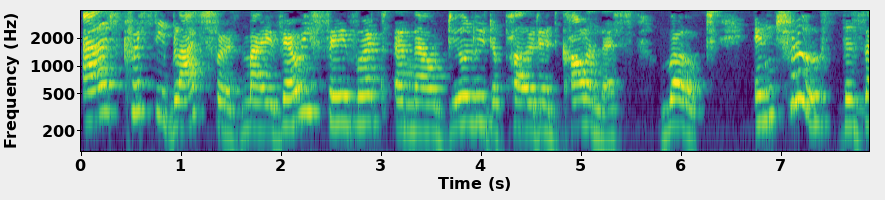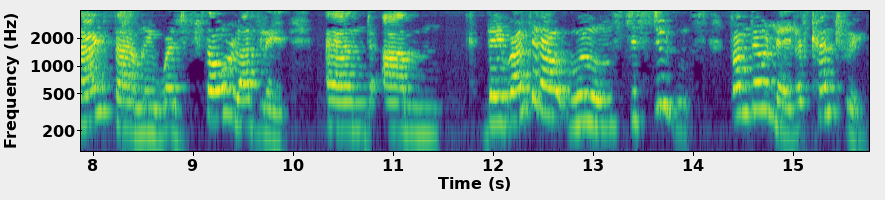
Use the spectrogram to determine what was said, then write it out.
as Christie Blatchford, my very favorite and now dearly departed columnist, wrote, in truth, the Zhang family was so lovely and um, they rented out rooms to students from their native country.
